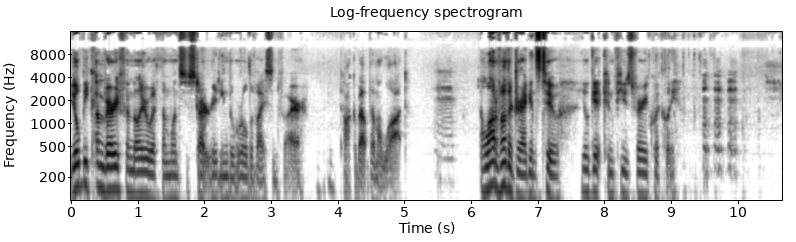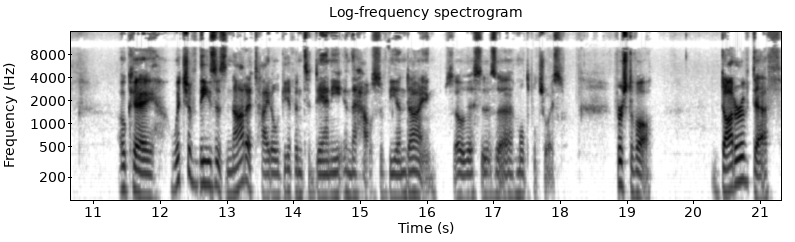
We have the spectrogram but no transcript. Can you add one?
You'll become very familiar with them once you start reading The World of Ice and Fire. Talk about them a lot. Mm. A lot of other dragons, too. You'll get confused very quickly. okay, which of these is not a title given to Danny in the House of the Undying? So this is a multiple choice. First of all, Daughter of Death,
